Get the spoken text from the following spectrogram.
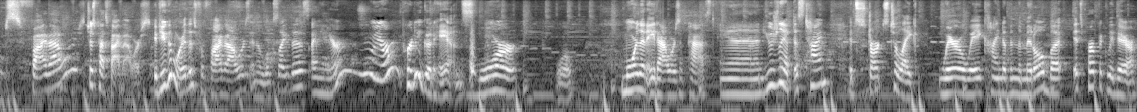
oops, five hours? Just past five hours. If you can wear this for five hours and it looks like this, I mean, you're, you're in pretty good hands. More, well, more than eight hours have passed. And usually at this time, it starts to like wear away kind of in the middle, but it's perfectly there.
